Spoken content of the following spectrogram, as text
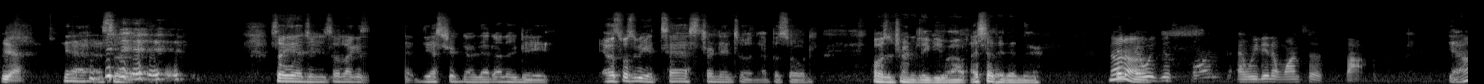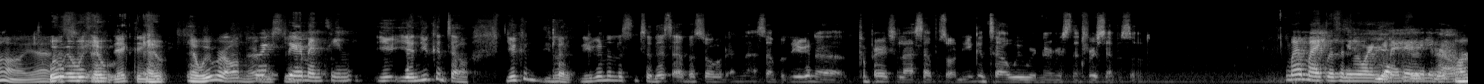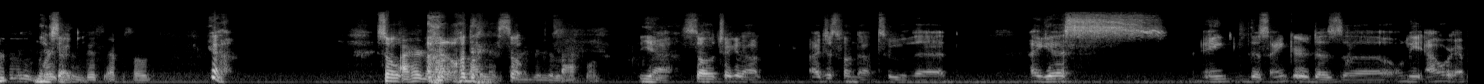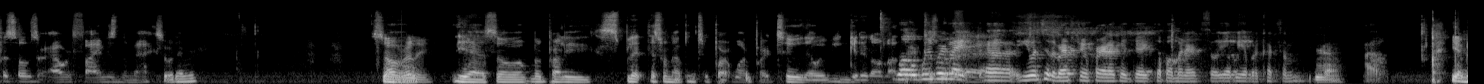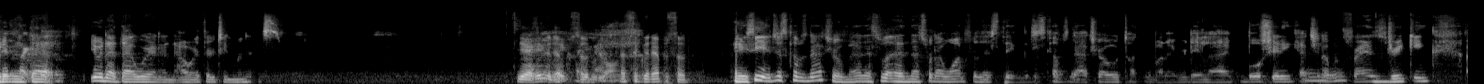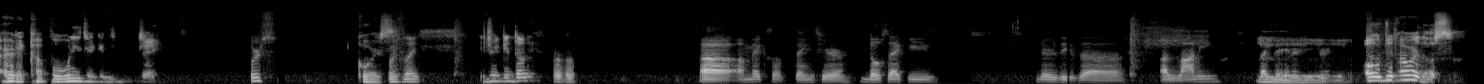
yeah. Yeah. So so yeah, Jay. So like I said, yesterday or that other day, it was supposed to be a test turned into an episode. I wasn't trying to leave you out. I said it in there. No, it, no. it was just fun, and we didn't want to stop. Yeah. Oh, yeah. We- this we- and, addicting. and- and we were all nervous. We're experimenting. You, and you can tell. You can look. You're gonna listen to this episode and last episode. You're gonna compare it to last episode. You can tell we were nervous that first episode. My mic wasn't even working. I didn't even know. aren't any breaks Exactly. this episode. Yeah. So I heard a lot of the- so time in the last one. yeah. So check it out. I just found out too that I guess Anch- this anchor does uh, only hour episodes or hour five is the max or whatever. So oh, really? Yeah. So I'm gonna probably split this one up into part one, part two. That way we can get it all out. Well, there, we 'cause were we're like, at- uh, you went to the restroom for like a good couple minutes, so you'll be able to cut some Yeah. out. yeah, but even at that, two. even at that, we're at an hour thirteen minutes. Yeah, he Good didn't take episode. long. That's a good episode. Hey, you see, it just comes natural, man. That's what, and that's what I want for this thing. It just comes natural, talking about everyday life, bullshitting, catching up Mhm. with friends, drinking. I heard a couple. What are you drinking, Jay? Course. Of course. where's like, You drinking, Tony? Uh, a mix of things here. Dos Equis. There's these uh Alani, like the energy drink, Oh, dude, how are those?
